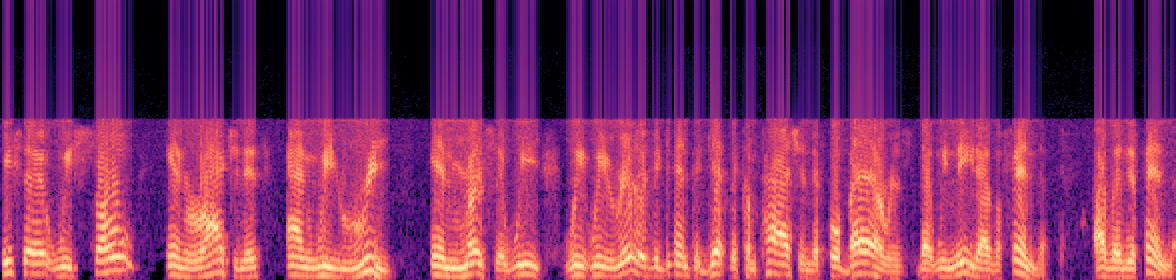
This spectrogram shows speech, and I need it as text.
he said, we sow in righteousness and we reap in mercy. We we we really begin to get the compassion, the forbearance that we need as offender, as a defender.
